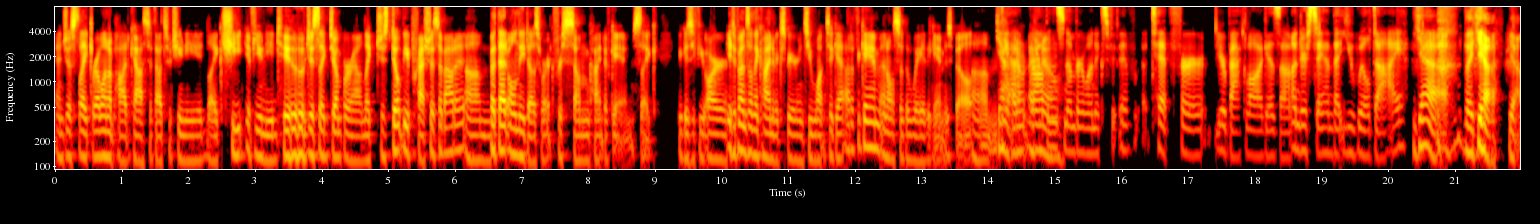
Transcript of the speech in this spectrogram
and just like throw on a podcast if that's what you need, like cheat if you need to, just like jump around, like just don't be precious about it. Um, but that only does work for some kind of games, like because if you are it depends on the kind of experience you want to get out of the game and also the way the game is built. Um yeah, i don't i don't robin's number one exp- uh, tip for your backlog is um, understand that you will die. Yeah like yeah yeah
